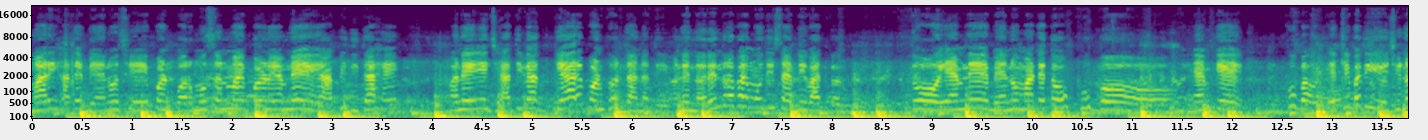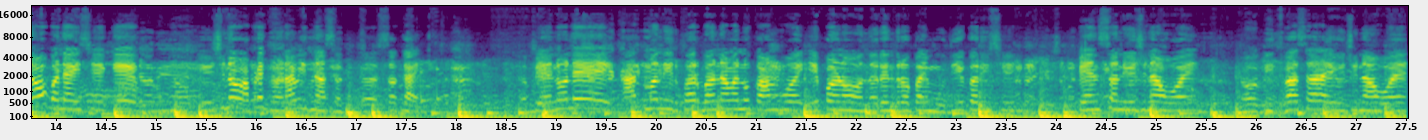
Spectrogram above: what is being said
મારી હાથે બહેનો છે, એ પણ પ્રમોશનમાં પણ એમને આપી દીધા છે અને એ જાતિવાદ ક્યારે પણ કરતા નથી. અને નરેન્દ્રભાઈ મોદી સાહેબની વાત કરું, તો એમને બહેનો માટે તો ખૂબ એમ કે ખૂબ એટલી બધી યોજનાઓ બનાવી છે કે યોજનાઓ આપણે ગણાવી જ ના શક- શકાય. બહેનોને આત્મનિર્ભર બનાવવાનું કામ હોય એ પણ નરેન્દ્રભાઈ મોદીએ કર્યું છે. પેન્શન યોજના હોય અ, વિધવા સહાય યોજના હોય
